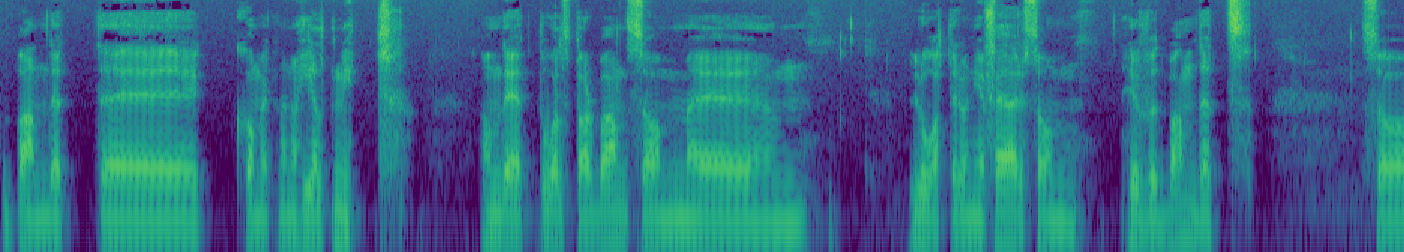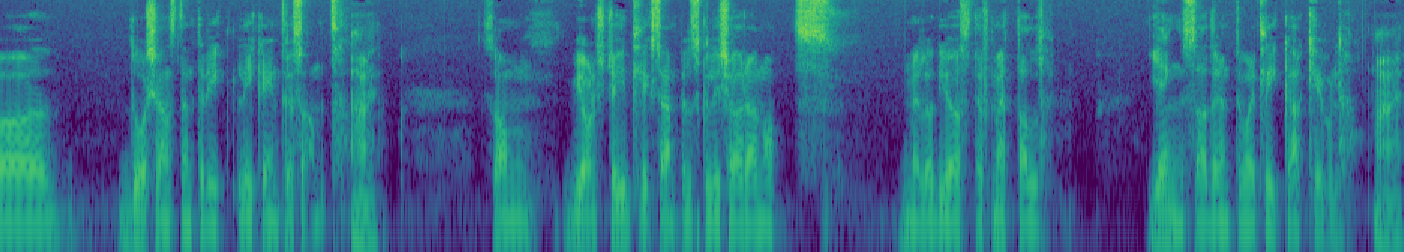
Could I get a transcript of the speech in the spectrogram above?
bandet eh, kommit med något helt nytt. Om det är ett All-Star-band som eh, låter ungefär som huvudbandet. Så då känns det inte lika intressant. Nej. Som Björn Strid till exempel skulle köra något melodiöst death metal-gäng så hade det inte varit lika kul. Nej.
